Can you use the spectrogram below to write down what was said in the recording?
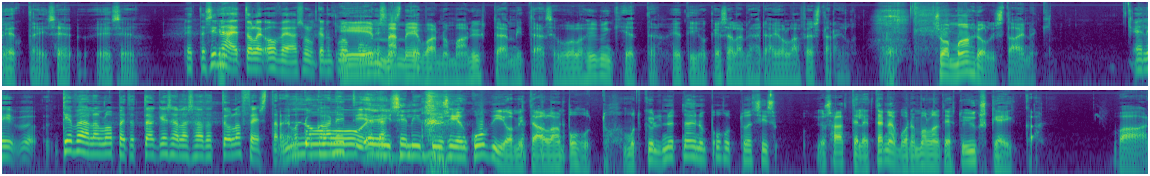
Että ei se, ei se, että sinä et ole ovea sulkenut lopullisesti. En mä mene vannomaan yhtään mitään. Se voi olla hyvinkin, että heti jo kesällä nähdään jollain festareilla. Se on mahdollista ainakin. Eli keväällä lopetetaan ja kesällä saatatte olla festareilla, no, kukaan ei tiedä. ei, se liittyy siihen kuvioon, mitä ollaan puhuttu. Mutta kyllä nyt näin on puhuttu, että siis jos ajattelee, että tänä vuonna me ollaan tehty yksi keikka – vaan,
